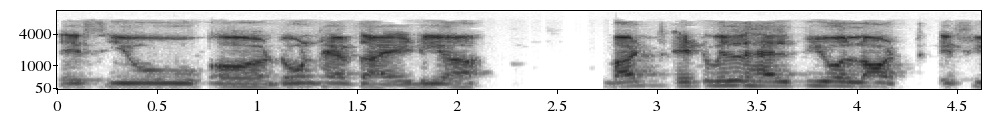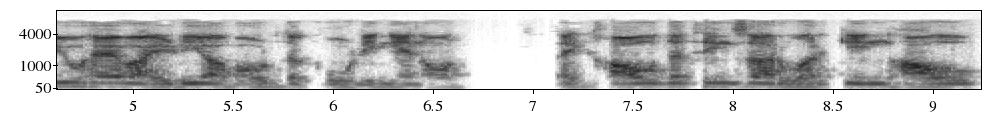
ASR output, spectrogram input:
if you uh, don't have the idea but it will help you a lot if you have idea about the coding and all like how the things are working how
